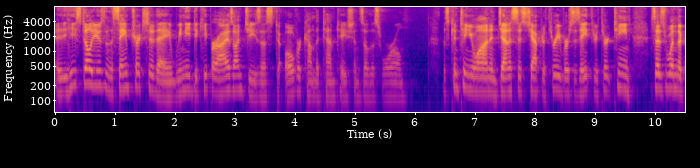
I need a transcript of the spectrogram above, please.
he's still using the same tricks today. We need to keep our eyes on Jesus to overcome the temptations of this world. Let's continue on in Genesis chapter 3, verses 8 through 13. It says, When the,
